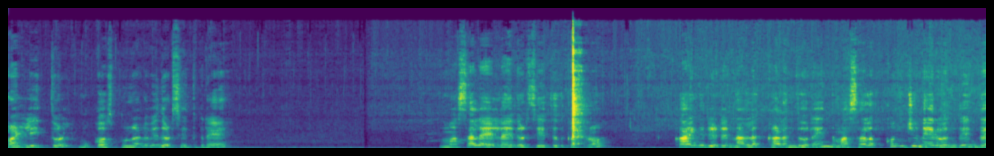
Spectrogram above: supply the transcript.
மல்லித்தூள் முக்கால் ஸ்பூன் அளவு இதோடு சேர்த்துக்கிறேன். மசாலா எல்லாம் இதோடு சேர்த்ததுக்கப்புறம் காய்கறியோட நல்லா கலந்து இந்த மசாலா கொஞ்சம் நேரம் வந்து இந்த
